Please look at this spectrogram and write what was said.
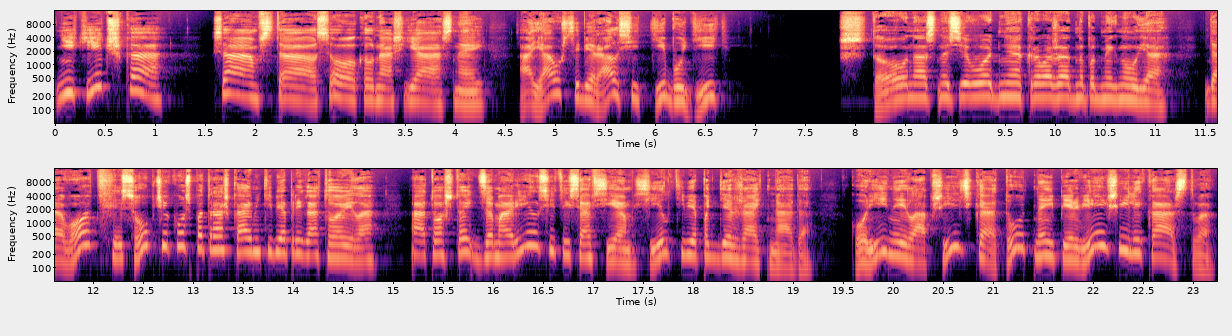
«Никитушка, сам встал, сокол наш ясный, а я уж собирался идти будить». «Что у нас на сегодня?» — кровожадно подмигнул я. «Да вот, супчику с потрошками тебе приготовила. А то что заморился ты совсем, сил тебе поддержать надо. Куриная лапшичка тут наипервейшее лекарство».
